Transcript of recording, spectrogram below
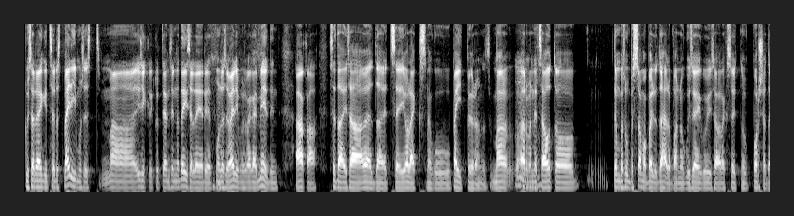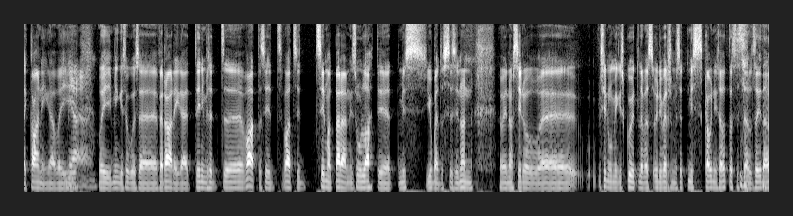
kui sa räägid sellest välimusest, ma isiklikult jään sinna teise leeri, et mulle see välimus väga ei meeldinud, aga seda ei saa öelda, et see ei oleks nagu päid pööranud, ma arvan, et see auto tõmbas umbes sama palju tähelepanu kui see, kui sa oleks sõitnud Porsche Taycaniga või, või mingisuguse Ferrari'ga, et inimesed äh, vaatasid, vaatasid silmad pärani, suu lahti, et mis jubedus see siin on. Või noh, sinu, eh, sinu mingis kujutlevas universumis, et mis kaunis auto sa seal sõidab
